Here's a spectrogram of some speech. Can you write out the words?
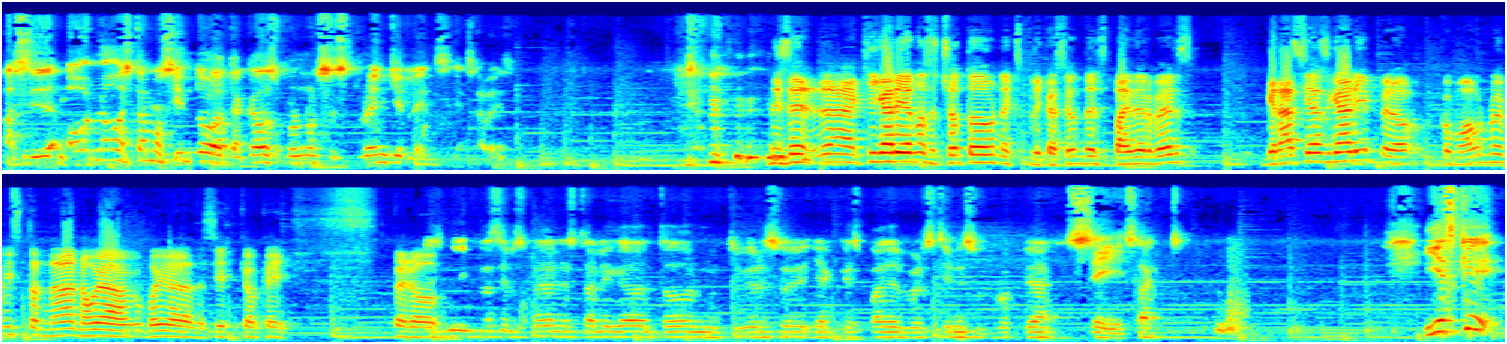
Así de, oh no, estamos siendo atacados por unos Strangelets, ya sabes. Dice, aquí Gary ya nos echó toda una explicación del Spider-Verse. Gracias, Gary, pero como aún no he visto nada, no voy a, voy a decir que ok. Pero Es muy fácil, Spider-Man está ligado a todo el multiverso, ya que Spider-Verse tiene su propia. Sí, exacto. Y es que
